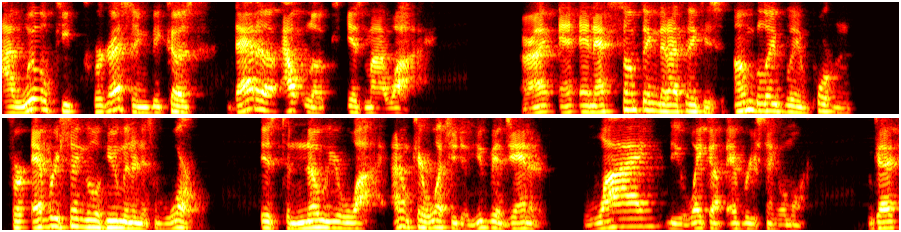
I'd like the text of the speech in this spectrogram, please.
I will keep progressing because that uh, outlook is my why. All right. And, and that's something that I think is unbelievably important for every single human in this world is to know your why. I don't care what you do. You can be a janitor. Why do you wake up every single morning? Okay.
